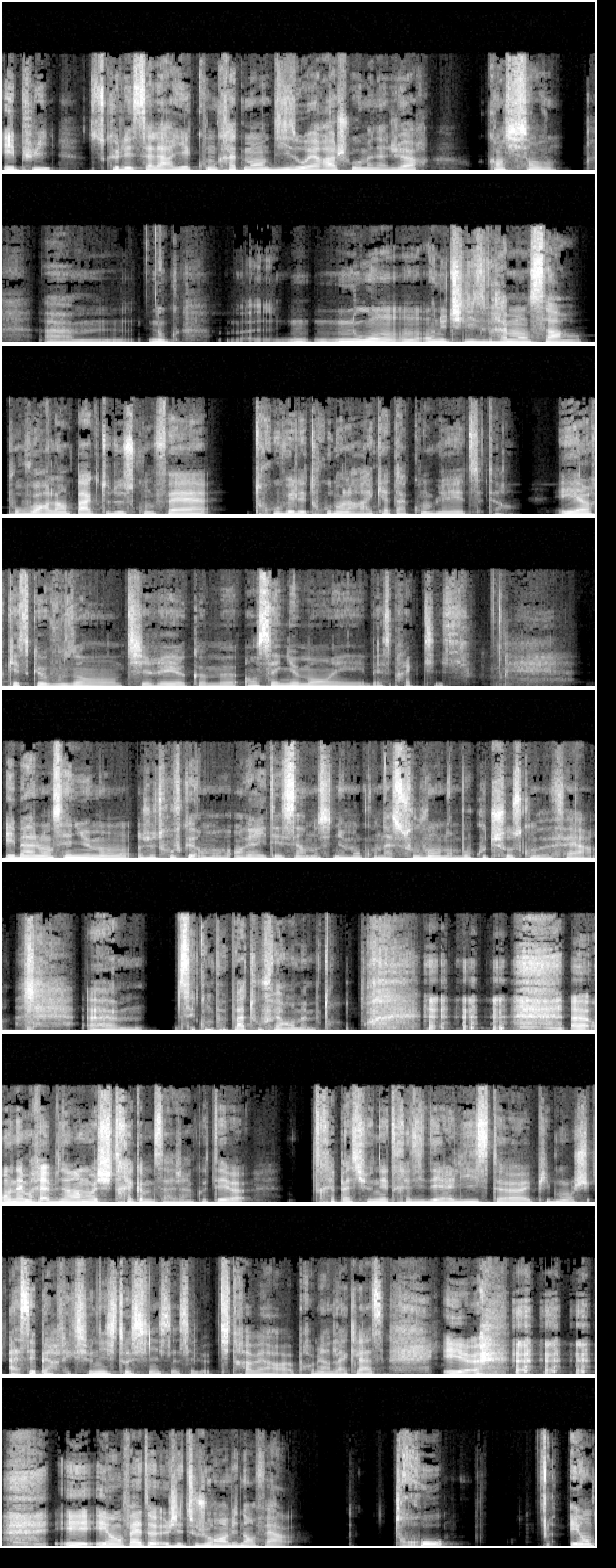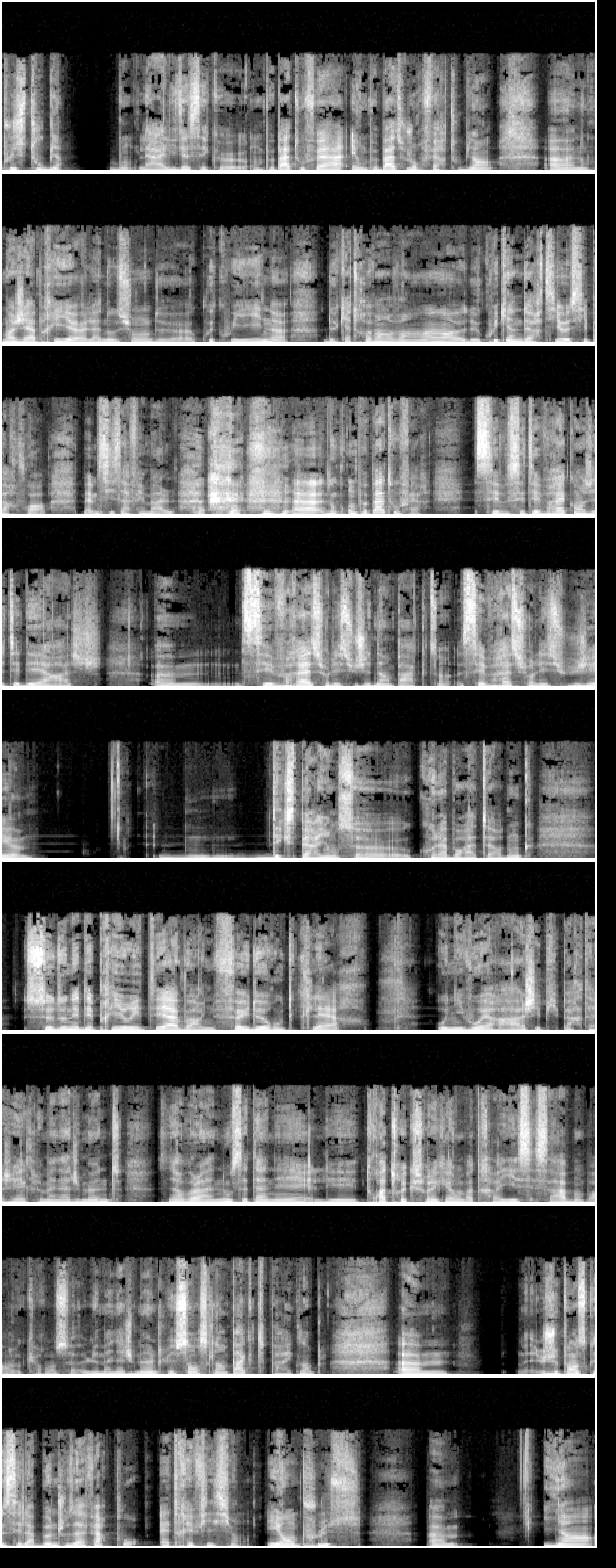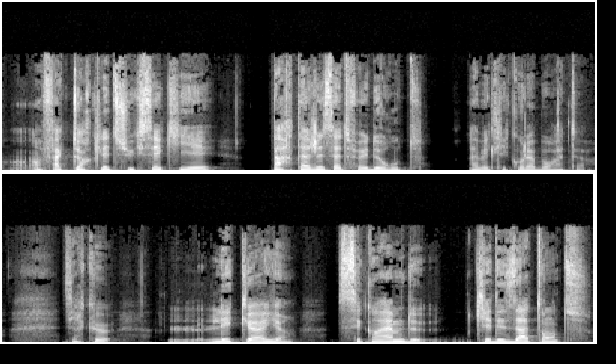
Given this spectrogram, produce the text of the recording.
et puis ce que les salariés concrètement disent au RH ou au manager quand ils s'en vont. Euh, donc, nous, on, on, utilise vraiment ça pour voir l'impact de ce qu'on fait, trouver les trous dans la raquette à combler, etc. Et alors, qu'est-ce que vous en tirez comme enseignement et best practice? Et eh ben l'enseignement, je trouve que en, vérité c'est un enseignement qu'on a souvent dans beaucoup de choses qu'on veut faire. Euh, c'est qu'on peut pas tout faire en même temps. euh, on aimerait bien. Moi, je suis très comme ça. J'ai un côté euh, très passionné, très idéaliste. Et puis bon, je suis assez perfectionniste aussi. Ça, c'est le petit travers première de la classe. Et en fait, j'ai toujours envie d'en faire trop. Et en plus, tout bien. Bon, la réalité c'est que on peut pas tout faire et on peut pas toujours faire tout bien. Euh, donc moi j'ai appris euh, la notion de euh, quick win, de 80-20, de quick and dirty aussi parfois, même si ça fait mal. donc on peut pas tout faire. C'était vrai quand j'étais DRH. c'est vrai sur les sujets d'impact. C'est vrai sur les sujets d'expérience collaborateur. Donc se donner des priorités, avoir une feuille de route claire au niveau RH et puis partager avec le management. C'est-à-dire voilà, nous cette année, les trois trucs sur lesquels on va travailler, c'est ça. Bon bah en l'occurrence le management, le sens, l'impact par exemple. Euh, je pense que c'est la bonne chose à faire pour être efficient. Et en plus, euh, il y a un, facteur clé de succès qui est partager cette feuille de route avec les collaborateurs. C'est-à-dire que l'écueil, c'est quand même de qu'il y ait des attentes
